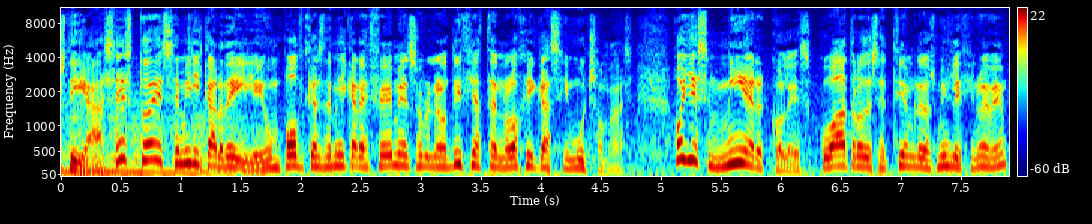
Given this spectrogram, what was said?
Buenos días, esto es Emilcar Daily, un podcast de Emilcar FM sobre noticias tecnológicas y mucho más. Hoy es miércoles 4 de septiembre de 2019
